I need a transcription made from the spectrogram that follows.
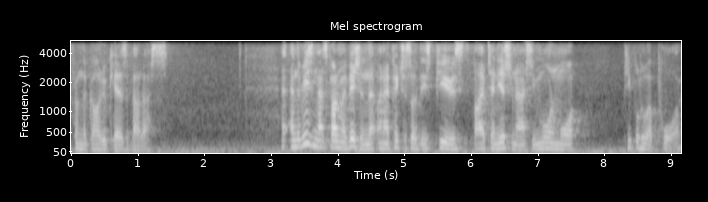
from the God who cares about us. And, the reason that's part of my vision, that when I picture sort of these pews five, ten years from now, I see more and more people who are poor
